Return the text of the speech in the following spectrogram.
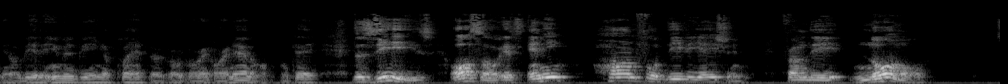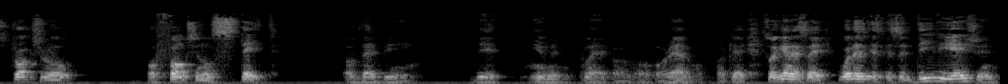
You know, be it a human being, a plant, or, or, or an animal. Okay, disease also it's any harmful deviation from the normal structural or functional state of that being, be it human, plant, or, or, or animal. Okay. So again, I say what is it's a deviation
